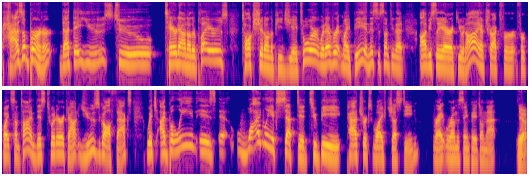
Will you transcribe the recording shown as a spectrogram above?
has a burner that they use to tear down other players, talk shit on the PGA Tour, whatever it might be. And this is something that obviously Eric, you and I have tracked for for quite some time. This Twitter account, use Golf Facts, which I believe is uh, widely accepted to be Patrick's wife, Justine. Right, we're on the same page on that. Yeah.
